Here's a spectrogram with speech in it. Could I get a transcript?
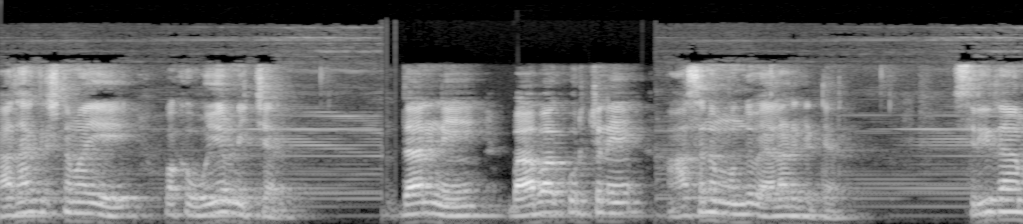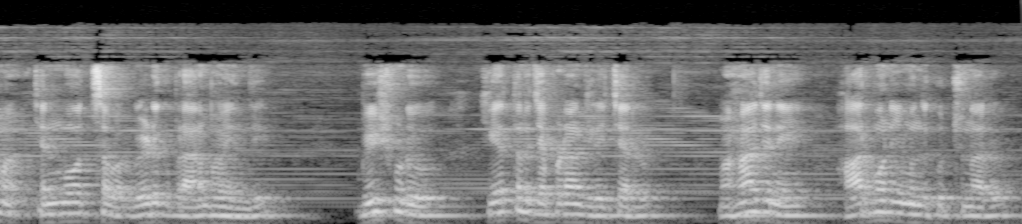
రాధాకృష్ణమయ్యి ఒక ఊయలనిచ్చారు దానిని బాబా కూర్చునే ఆసనం ముందు వేలాడగట్టారు. శ్రీరామ జన్మోత్సవ వేడుక ప్రారంభమైంది. భీష్ముడు కీర్తన చెప్పడానికి లేచారు. మహాజని హార్మోనియం ముందు కూర్చున్నారు.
